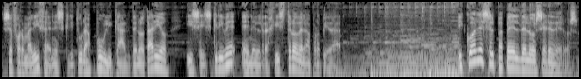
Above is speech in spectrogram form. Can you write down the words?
se formaliza en escritura pública ante notario y se inscribe en el registro de la propiedad. ¿Y cuál es el papel de los herederos?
